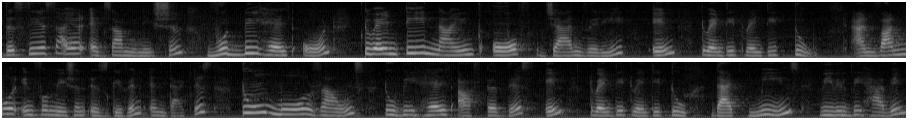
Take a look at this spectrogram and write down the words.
the CSIR examination would be held on 29th of January in 2022 and one more information is given and that is two more rounds to be held after this in 2022 that means we will be having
